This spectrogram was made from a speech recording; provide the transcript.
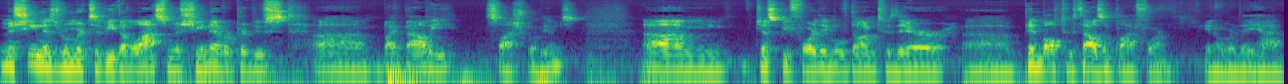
machine is rumored to be the last machine ever produced uh, by Bally slash Williams. Um, just before they moved on to their uh, Pinball 2000 platform, you know, where they had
